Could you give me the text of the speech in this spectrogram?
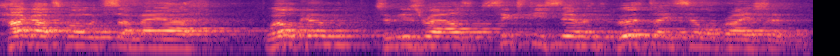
Chag Atzmaut Sameach. Welcome to Israel's 67th birthday celebration.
